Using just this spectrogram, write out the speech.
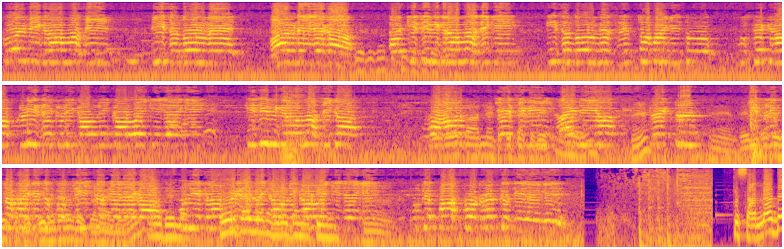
कोई भी ग्रामवासी इस आंदोलन में भाग नहीं लेगा और किसी भी ग्रामवासी की इस आंदोलन में संलिप्तता पाएगी तो उसके खिलाफ कड़ी से कड़ी कानूनी कार्रवाई की जाएगी किसी भी ग्रामवासी का वहाँ जेसीबी आईडी या ट्रैक्टर की स्लिपता पाएगी तो उसको सीज कर दिया जाएगा उनके खिलाफ कड़ी से कड़ी कानूनी कार्रवाई की जाएगी उनके पासपोर्ट रद्द कर दिए जाएंगे ਕਿਸਾਨਾਂ ਦੇ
